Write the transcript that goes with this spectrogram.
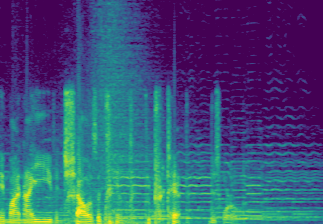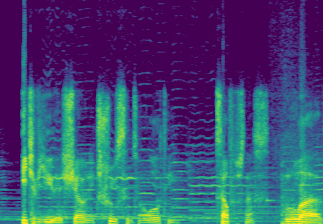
in my naive and childish attempt to protect this world. Each of you has shown a true sense of loyalty, selfishness, love,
